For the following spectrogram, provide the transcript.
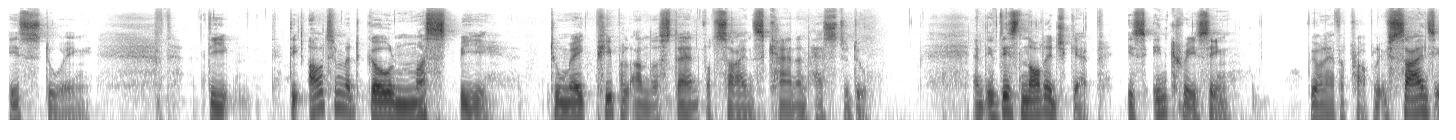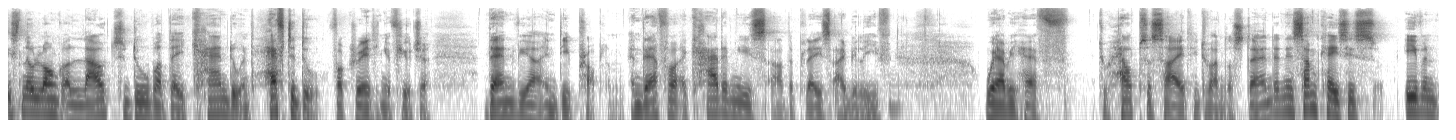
is doing. The, the ultimate goal must be to make people understand what science can and has to do. And if this knowledge gap is increasing, we will have a problem. If science is no longer allowed to do what they can do and have to do for creating a future, then we are in deep problem. And therefore, academies are the place, I believe, mm. where we have to help society to understand. And in some cases, even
